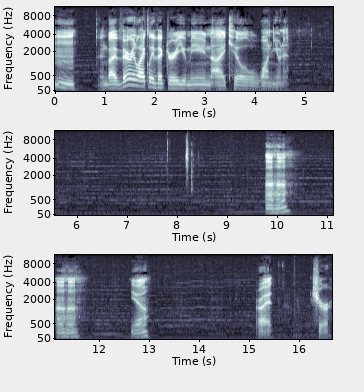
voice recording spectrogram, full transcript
Hmm. And by very likely victory, you mean I kill one unit. Uh-huh. Uh-huh. Yeah. Right. Sure.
